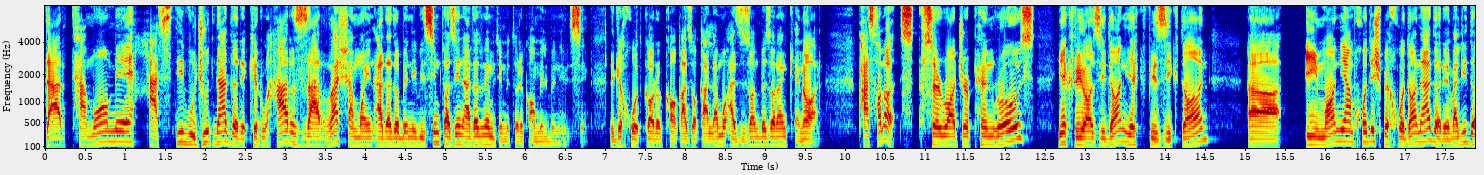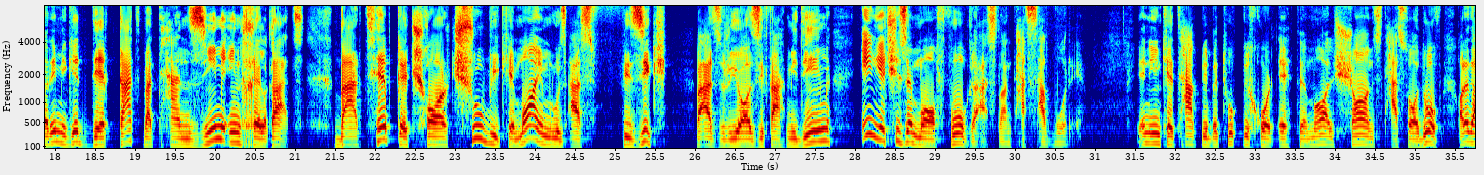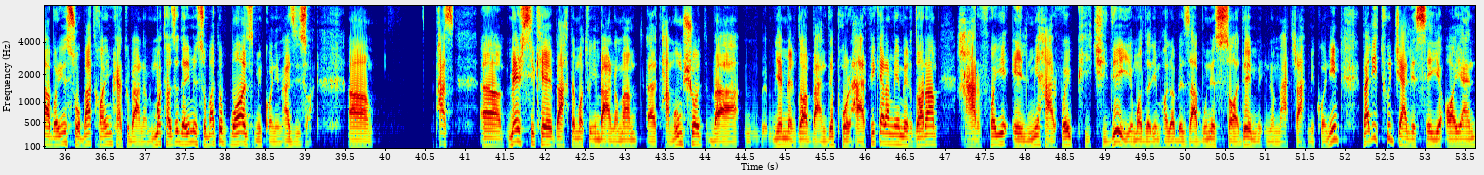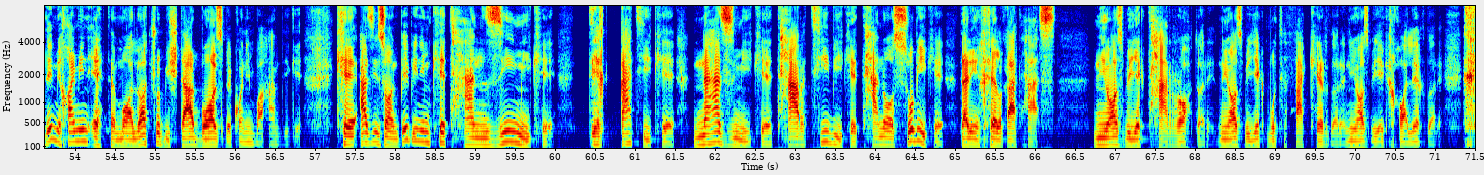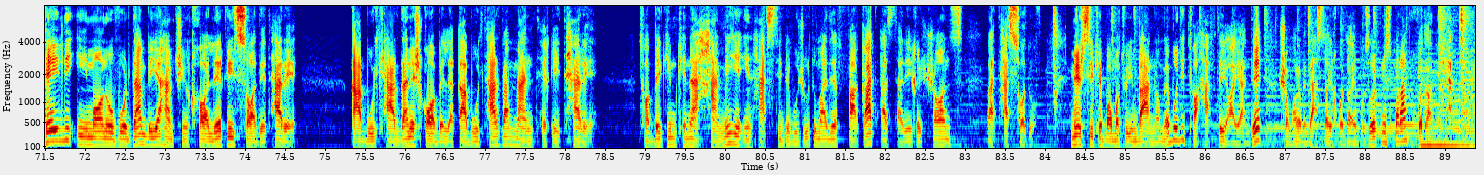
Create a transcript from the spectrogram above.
در تمام هستی وجود نداره که رو هر ذرهش ما این عدد رو بنویسیم تازه این عدد نمی‌تونیم به طور کامل بنویسیم. دیگه خودکار و کاغذ و قلم و عزیزان بذارن کنار. پس حالا سر راجر پنروز یک ریاضیدان یک فیزیکدان ایمانی هم خودش به خدا نداره ولی داره میگه دقت و تنظیم این خلقت بر طبق چارچوبی که ما امروز از فیزیک و از ریاضی فهمیدیم این یه چیز مافوق اصلا تصوره. یعنی اینکه تقی به توقی خورد احتمال شانس تصادف. حالا درباره این صحبت خواهیم کرد تو برنامه. ما تازه داریم این صحبت رو باز می‌کنیم عزیزان. پس مرسی که وقت ما تو این برنامه هم تموم شد و یه مقدار بنده پرحرفی کردم یه مقدارم حرفای علمی حرفای پیچیده ای ما داریم حالا به زبون ساده اینو مطرح می‌کنیم. ولی تو جلسه آینده می‌خوایم این احتمالات رو بیشتر باز بکنیم با هم دیگه. که عزیزان ببینیم که تنظیمی که دقتی که نظمی که ترتیبی که تناسبی که در این خلقت هست. نیاز به یک طراح داره نیاز به یک متفکر داره نیاز به یک خالق داره. خیلی ایمان آوردن به یه همچین خالقی ساده تره. قبول کردنش قابل قبولتر و منطقی تره. تا بگیم که نه همه این هستی به وجود اومده فقط از طریق شانس و تصادف. مرسی که با ما تو این برنامه بودید. تا هفته آینده شما رو به دستای خدای بزرگ میسپارم. خدا نگهدار.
